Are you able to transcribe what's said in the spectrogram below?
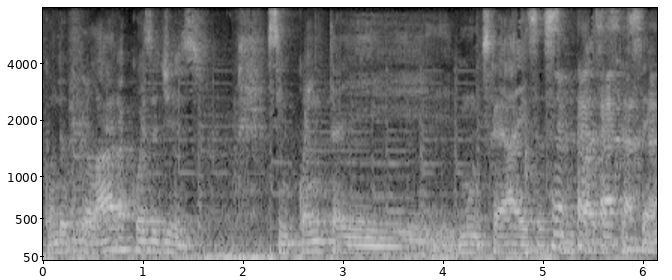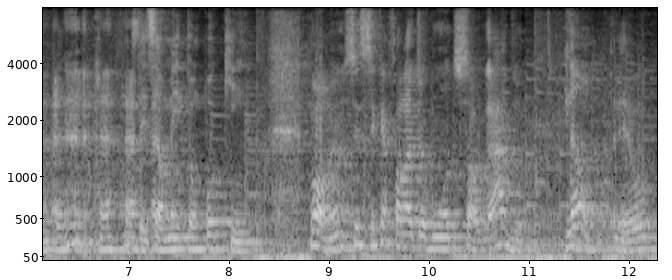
Quando eu fui lá era coisa de 50 e muitos reais, assim, quase 60. Não sei se aumentou um pouquinho. Bom, eu não sei se você quer falar de algum outro salgado. Não, eu.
